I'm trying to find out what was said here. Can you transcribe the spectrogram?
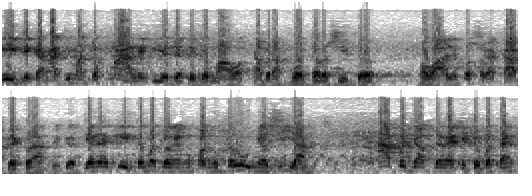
Ih, jika ngaji mantuk malik iya jadi gemawat nabrak bocor situ ngawali kok sore kabeh kelambi ke jere kita mah jangan mau kanu kerunya siang apa jawab jere kita beteng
